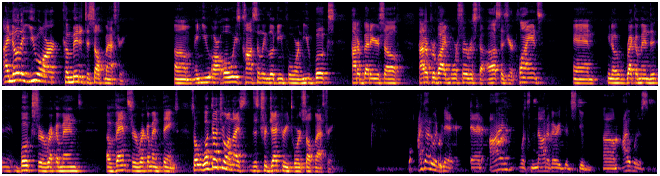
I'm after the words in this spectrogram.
I know that you are committed to self mastery, um, and you are always constantly looking for new books, how to better yourself, how to provide more service to us as your clients, and you know, recommend books or recommend events or recommend things. So, what got you on this this trajectory towards self mastery? Well, I got to admit, Ed, I was not a very good student. Um, I was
